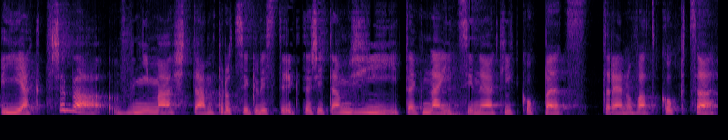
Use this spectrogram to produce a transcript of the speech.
jak třeba vnímáš tam pro cyklisty, kteří tam žijí, tak najít si nějaký kopec, trénovat kopce,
